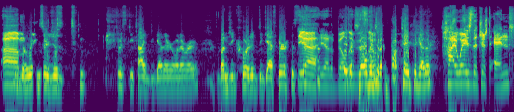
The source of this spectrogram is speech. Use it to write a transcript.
Um, the rings are just twisty tied together or whatever, bungee corded together. Yeah, yeah, the buildings, the buildings that are duct taped together. highways that just end.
